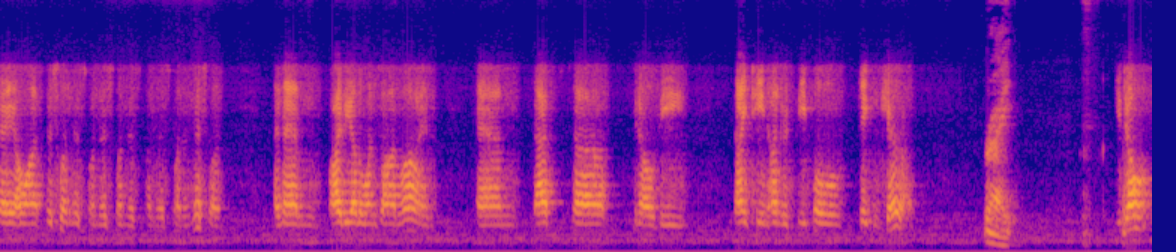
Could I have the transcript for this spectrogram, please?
say, I want this one, this one, this one, this one, this one, and this one. And then buy the other ones online. And that's, uh, you know, the 1,900 people taken care of. Right. You don't,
